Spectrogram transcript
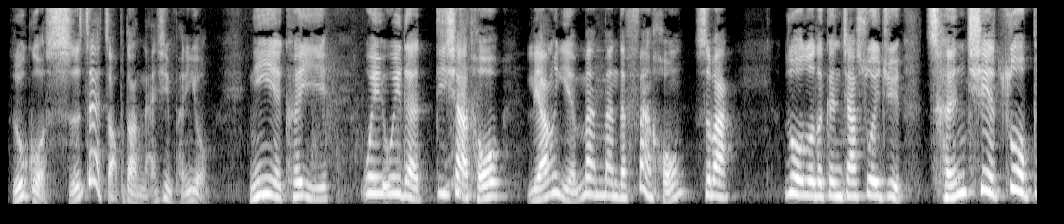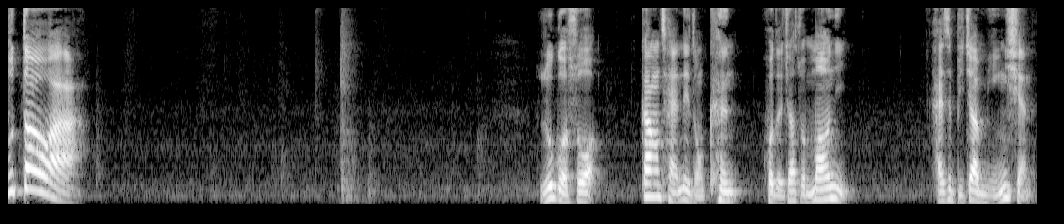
如果实在找不到男性朋友，你也可以微微的低下头，两眼慢慢的泛红，是吧？弱弱的跟家说一句：“臣妾做不到啊。”如果说刚才那种坑或者叫做猫腻，还是比较明显的，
